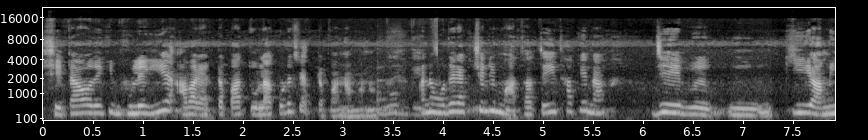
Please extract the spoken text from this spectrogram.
সেটাও দেখি ভুলে গিয়ে আবার একটা পা তোলা করেছে একটা পা নামানো। মানে ওদের অ্যাকচুয়ালি মাথাতেই থাকে না যে কি আমি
